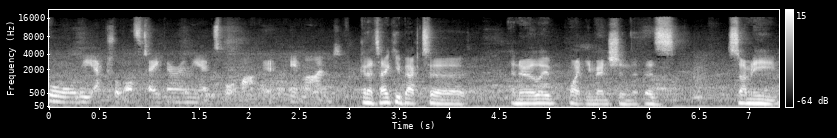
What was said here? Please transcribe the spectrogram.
for the actual off-taker and the export market in mind. Can I take you back to an earlier point you mentioned that there's so many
